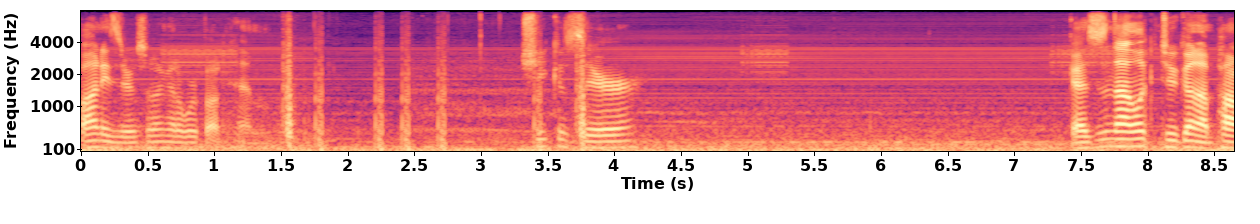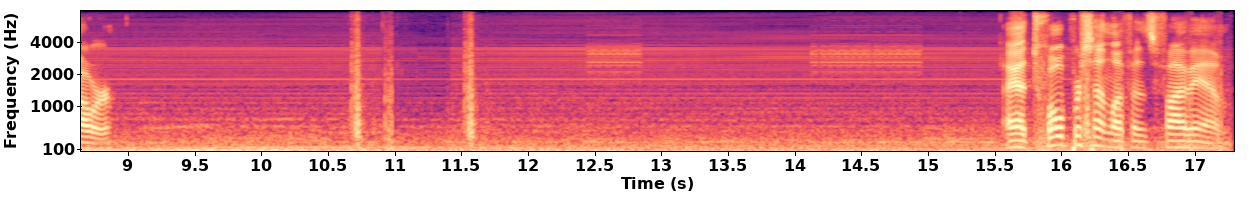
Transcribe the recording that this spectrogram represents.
Bonnie's there, so I don't gotta worry about him. Chica's there. Guys, this is not looking too good on power. I got 12% left and it's 5 a.m.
